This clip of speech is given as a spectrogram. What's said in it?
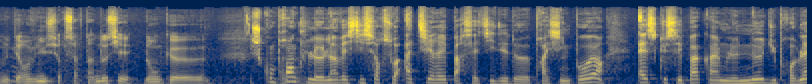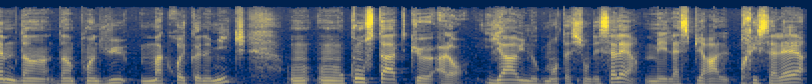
On était revenu sur certains dossiers. Donc, euh, Je comprends que l'investisseur soit attiré par cette idée de pricing power. Est-ce que c'est pas quand même le nœud du problème d'un d'un point de vue macroéconomique? On, on constate que, alors, il y a une augmentation des salaires, mais la spirale prix-salaire,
